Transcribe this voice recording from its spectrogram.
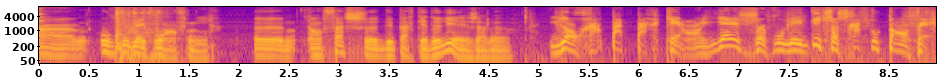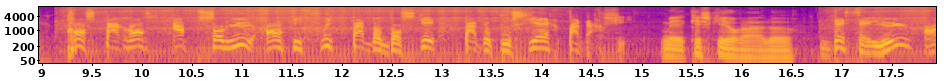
Euh, où voulez-vous en venir? Euh, En face du parquet de Liège, alors. Il n'y aura pas de parquet en Liège, je vous l'ai dit, ce sera tout en verre. Transparence absolue, anti-fuite, pas de dossier, pas de poussière, pas d'archives. Mais qu'est-ce qu'il y aura alors? Des cellules, un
